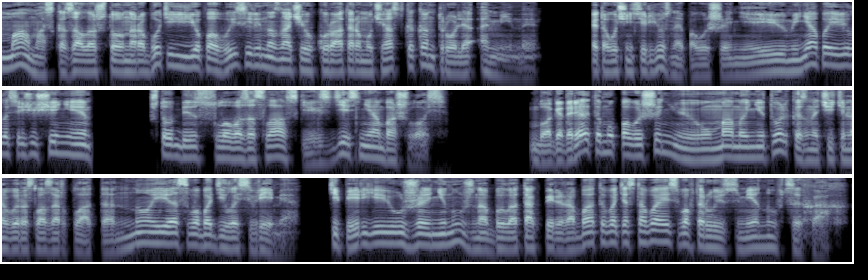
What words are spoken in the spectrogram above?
мама сказала, что на работе ее повысили, назначив куратором участка контроля Амины. Это очень серьезное повышение, и у меня появилось ощущение, что без слова Заславских здесь не обошлось. Благодаря этому повышению у мамы не только значительно выросла зарплата, но и освободилось время. Теперь ей уже не нужно было так перерабатывать, оставаясь во вторую смену в цехах.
